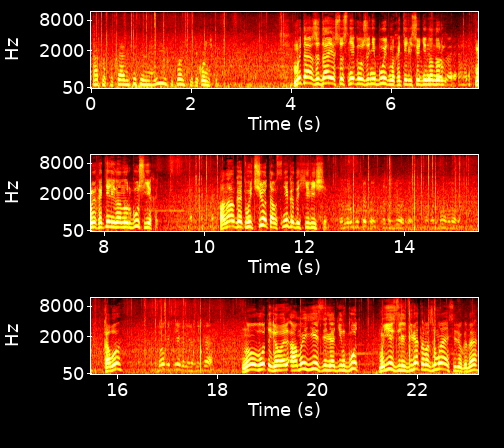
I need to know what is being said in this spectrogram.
так-то спускаем чувственно и тихонечко, тихонечко. Мы-то ожидали, что снега уже не будет. Мы хотели сегодня на Нур... Мы хотели на Нургуш ехать. А нам говорят, вы чё, там снега до херища. Да на руку это, что там делать-то? Там много. Кого? Много снега наверняка. Ну вот и говорят. А мы ездили один год. Мы ездили 9 же мая, Серега, да?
